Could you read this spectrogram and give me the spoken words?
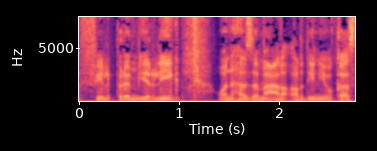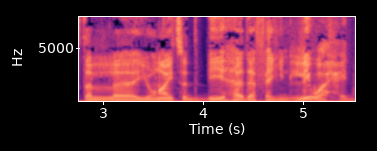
في البريمير ليج وانهزم على أرض نيوكاسل يونايتد بهدفين لواحد.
